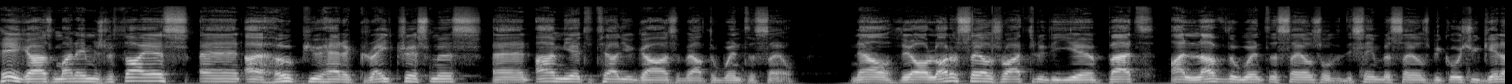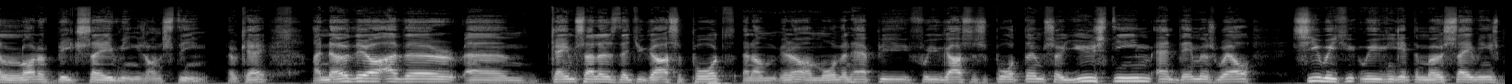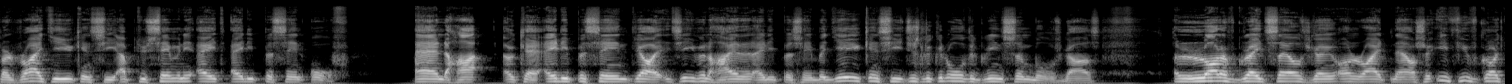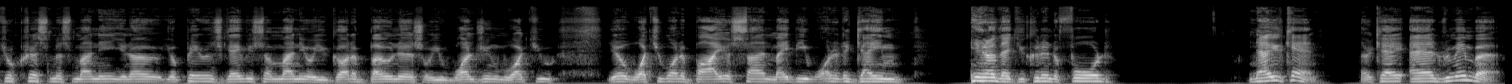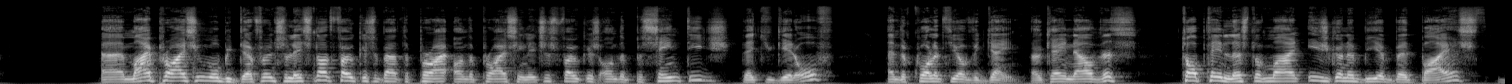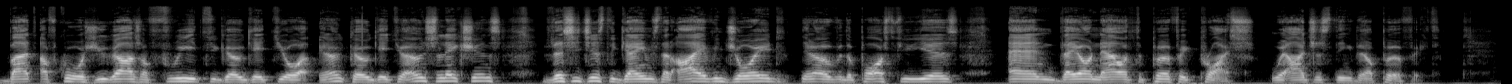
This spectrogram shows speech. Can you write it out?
Hey guys, my name is Luthais and I hope you had a great Christmas and I'm here to tell you guys about the winter sale. Now, there are a lot of sales right through the year, but I love the winter sales or the December sales because you get a lot of big savings on Steam, okay? I know there are other um, game sellers that you guys support and I'm, you know, I'm more than happy for you guys to support them. So use Steam and them as well see where you, where you can get the most savings. But right here, you can see up to 78, 80% off. And high, okay, 80%, yeah, it's even higher than 80%. But yeah, you can see, just look at all the green symbols, guys. A lot of great sales going on right now. So if you've got your Christmas money, you know, your parents gave you some money or you got a bonus or you're wondering what you, you know, what you want to buy your son. Maybe you wanted a game, you know, that you couldn't afford now you can. Okay. And remember, uh, my pricing will be different. So let's not focus about the pri- on the pricing. Let's just focus on the percentage that you get off and the quality of the game. Okay. Now this top 10 list of mine is going to be a bit biased, but of course you guys are free to go get your, you know, go get your own selections. This is just the games that I've enjoyed, you know, over the past few years and they are now at the perfect price where I just think they are perfect.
